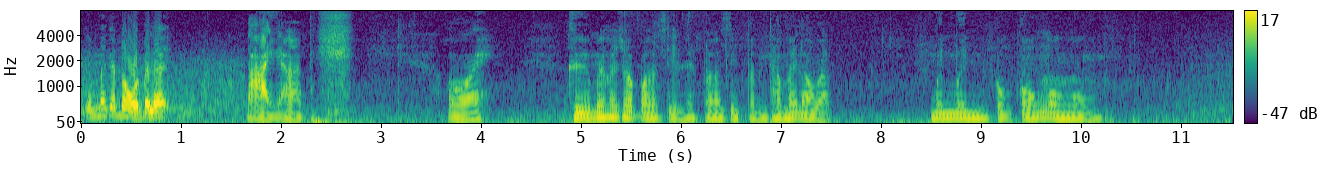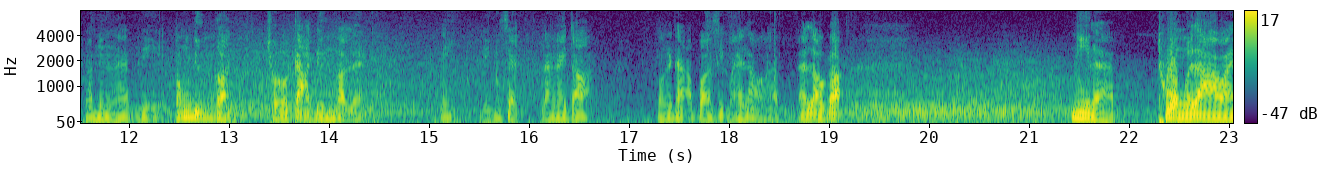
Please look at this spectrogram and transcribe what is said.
เดี๋ยวมันกระโดดไปเลย ตายครับ โอ้ย คือไม่ค่อยชอบปรสิตเลย ปรสิตมันทำให้เราแบบมึนๆกงกงงงงๆ แป๊บนึงนะครับนี่ต้องดึงก่อนโฉวยโอกาสดึงก่อนเลยนี่ดึงเสร็จแล้วไงต่อ มันก็จะเอาปรสิตมาให้เราครับ แล้วเราก็ นี่แหละครับทวงเวลาไว้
